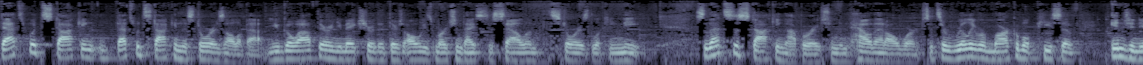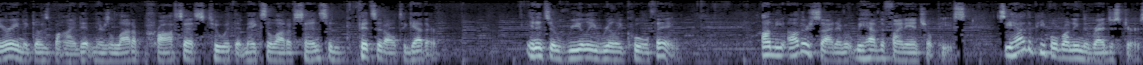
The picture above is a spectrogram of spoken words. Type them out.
That's what stocking that's what stocking the store is all about. You go out there and you make sure that there's always merchandise to sell and the store is looking neat. So that's the stocking operation and how that all works. It's a really remarkable piece of engineering that goes behind it, and there's a lot of process to it that makes a lot of sense and fits it all together. And it's a really, really cool thing. On the other side of it, we have the financial piece. So you have the people running the registers,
